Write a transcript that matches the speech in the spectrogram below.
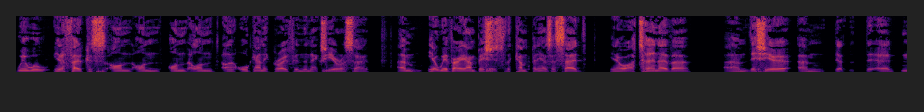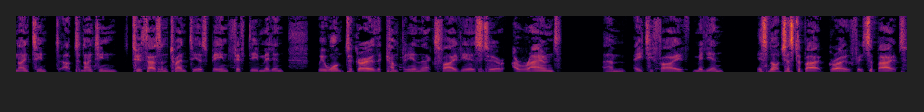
we will, you know, focus on on on on uh, organic growth in the next year or so. Um, you know, we're very ambitious for the company. As I said, you know, our turnover Um, this year, um, the, the, uh, 19 up to 19, 2020 has been 50 million. We want to grow the company in the next five years to around um, 85 million. It's not just about growth; it's about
